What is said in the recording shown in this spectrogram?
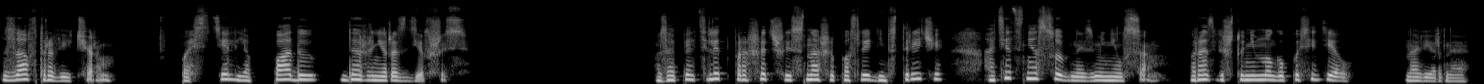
завтра вечером. В постель я падаю, даже не раздевшись. За пять лет, прошедшие с нашей последней встречи, отец не особенно изменился, разве что немного посидел, наверное.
